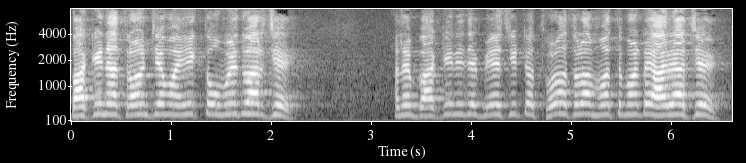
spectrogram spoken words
બાકીના ત્રણ છે એમાં એક તો ઉમેદવાર છે. અને બાકીની જે બે સીટો થોડા થોડા મત માટે હાર્યા છે.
